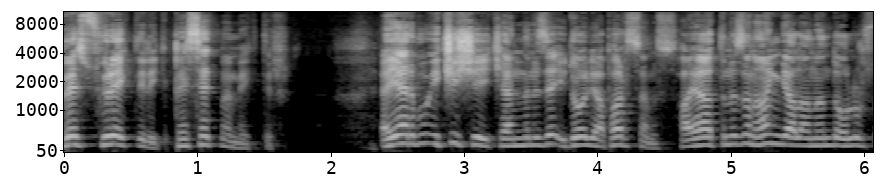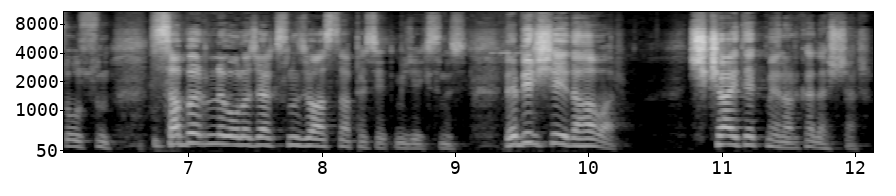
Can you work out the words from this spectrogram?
Ve süreklilik, pes etmemektir. Eğer bu iki şeyi kendinize idol yaparsanız, hayatınızın hangi alanında olursa olsun sabırlı olacaksınız ve asla pes etmeyeceksiniz. Ve bir şey daha var. Şikayet etmeyin arkadaşlar.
